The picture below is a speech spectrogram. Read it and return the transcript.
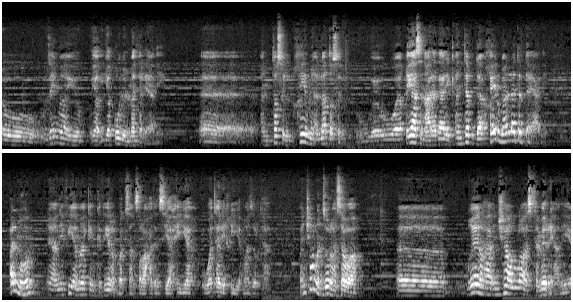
وزي ما يقول المثل يعني آه أن تصل خير من أن لا تصل وقياسا على ذلك أن تبدأ خير من أن لا تبدأ يعني. المهم يعني في أماكن كثيرة في باكستان صراحة سياحية وتاريخية ما زرتها فإن شاء الله نزورها سوا. غيرها إن شاء الله أستمر يعني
